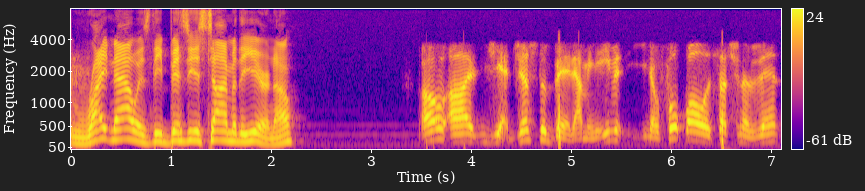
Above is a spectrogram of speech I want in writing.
right now is the busiest time of the year, no? Oh, uh, yeah, just a bit. I mean, even you know, football is such an event,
